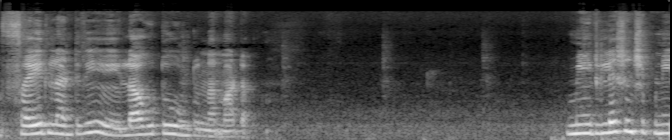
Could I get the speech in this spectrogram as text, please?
ఫైర్ లాంటిది లాగుతూ ఉంటుందన్నమాట. మీ రిలేషన్షిప్ని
